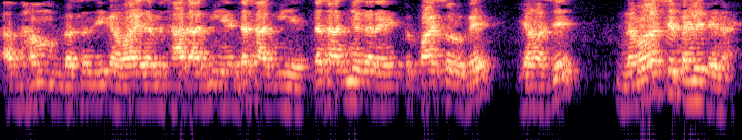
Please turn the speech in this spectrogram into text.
अब हम दसन जी का हमारे घर में सात आदमी है, दस आदमी है, दस आदमी अगर है तो पाँच सौ रुपए यहाँ से नमाज़ से पहले देना है।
